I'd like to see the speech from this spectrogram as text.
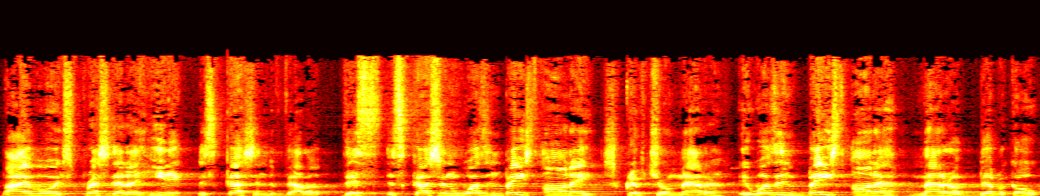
Bible expresses that a heated discussion developed. This discussion wasn't based on a scriptural matter. It wasn't based on a matter of biblical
